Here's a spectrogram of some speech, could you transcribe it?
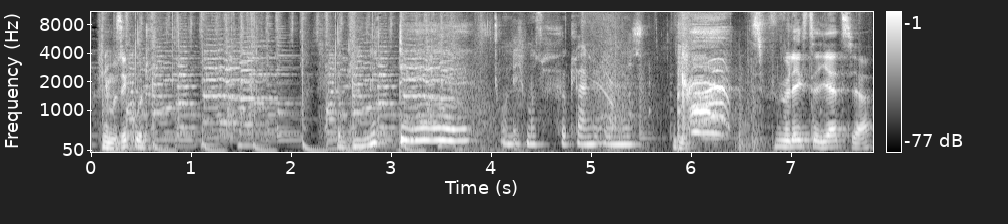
Ich finde die Musik gut. Und ich muss für kleine Jungs. Das überlegst du jetzt, ja?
